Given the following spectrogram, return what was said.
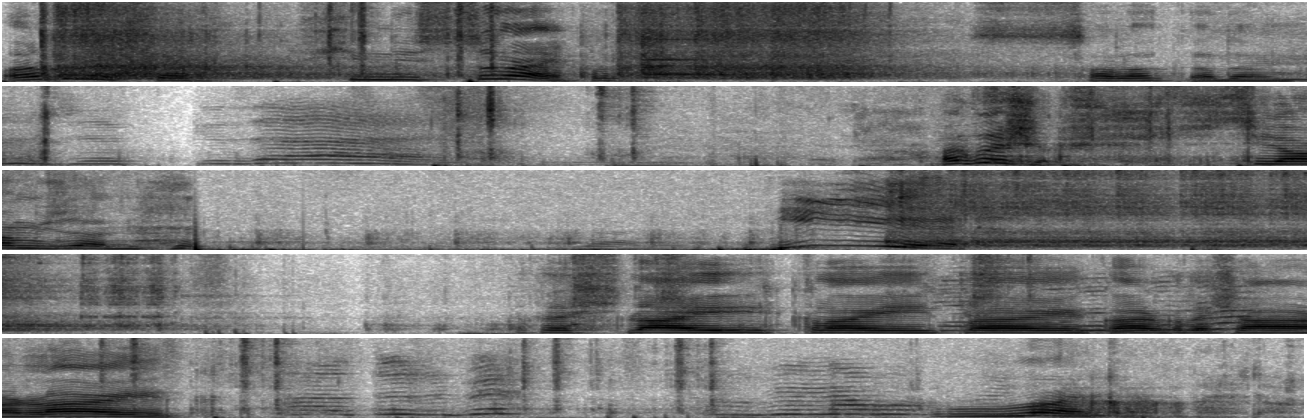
Arkadaşlar şimdi sniper. Salak adam. Çok güzel. Arkadaşlar silahım güzel. yeah. Arkadaşlar like like like arkadaşlar like like arkadaşlar.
